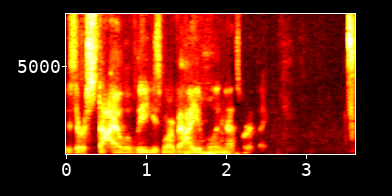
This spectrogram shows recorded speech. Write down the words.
Is there a style of league he's more valuable in that sort of thing?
